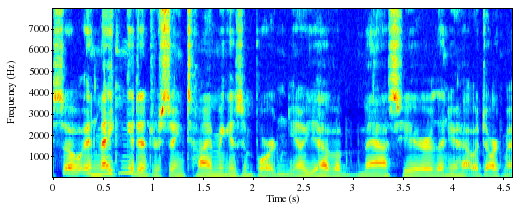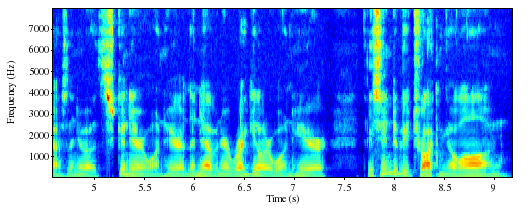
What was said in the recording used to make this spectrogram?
so in making it interesting, timing is important. You know, you have a mass here, then you have a dark mass, then you have a skinnier one here, then you have an irregular one here. They seem to be trucking along.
